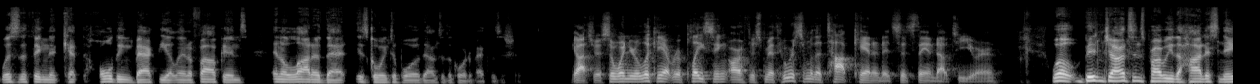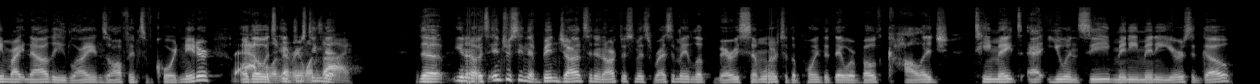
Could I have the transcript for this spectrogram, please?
was the thing that kept holding back the Atlanta Falcons, and a lot of that is going to boil down to the quarterback position. Gotcha. So when you're looking at replacing Arthur Smith, who are some of the top candidates that stand out to you, Aaron? Well, Ben Johnson's probably the hottest name right now, the Lions offensive coordinator. The although it's interesting that eye the you know it's interesting that Ben Johnson and Arthur Smith's resume look very similar to the point that they were both college teammates at UNC many many years ago.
